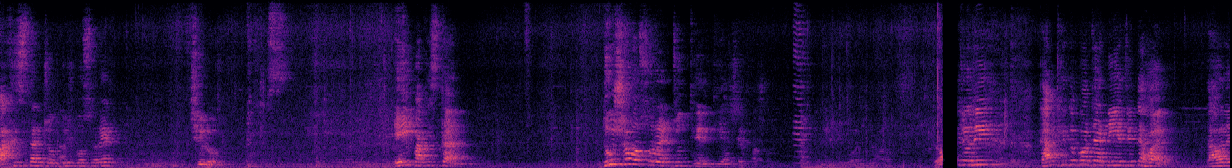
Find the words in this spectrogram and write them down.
পাকিস্তান চব্বিশ বছরের ছিল। এই পাকিস্তান দুশো বছরের যুদ্ধের ইতিহাসের ফসল। যদি কাঙ্ক্ষিত পর্যায়ে নিয়ে যেতে হয়, তাহলে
